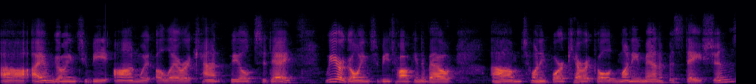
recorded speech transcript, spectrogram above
Uh, I am going to be on with Alara Cantfield today. We are going to be talking about um, 24 karat gold money manifestations.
